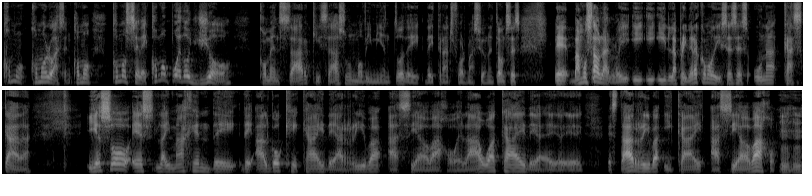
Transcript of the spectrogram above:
¿cómo, cómo lo hacen? ¿Cómo, ¿Cómo se ve? ¿Cómo puedo yo comenzar quizás un movimiento de, de transformación? Entonces, eh, vamos a hablarlo. Y, y- y- la primera, como dices, es una cascada. Y eso es la imagen de, de algo que cae de arriba hacia abajo. El agua cae, de, eh, eh, está arriba y cae hacia abajo. Ujú.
